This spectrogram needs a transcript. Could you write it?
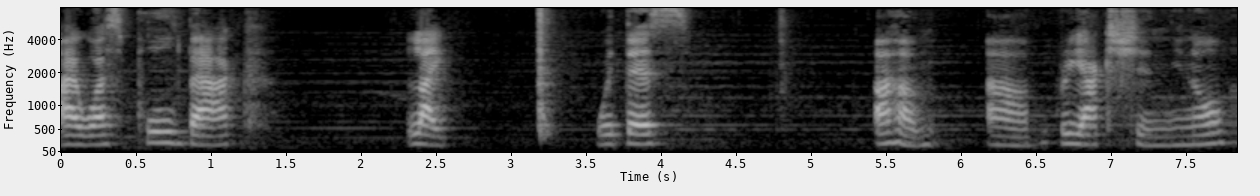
I was pulled back, like with this um, uh, reaction, you know,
